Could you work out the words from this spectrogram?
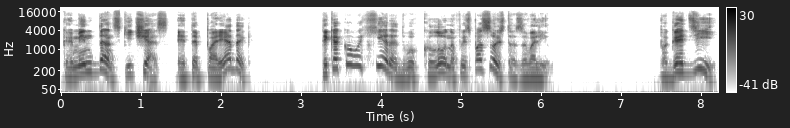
Комендантский час — это порядок? Ты какого хера двух клонов из посольства завалил? Погоди,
